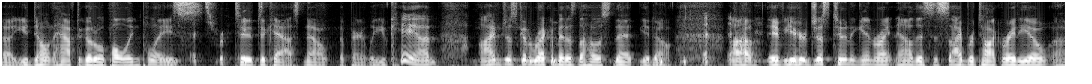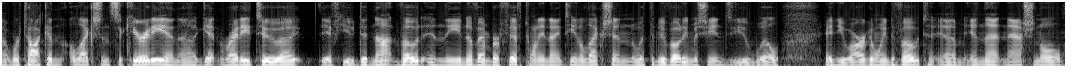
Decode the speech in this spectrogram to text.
Uh, you don't have to go to a polling place right. to, to cast. Now, apparently you can. I'm just going to recommend as the host that you don't. uh, if you're just tuning in right now, this is Cyber Talk Radio. Uh, we're talking election security and uh, getting ready to. Uh, if you did not vote in the November 5th, 2019 election with the new voting machines, you will, and you are going to vote um, in that national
